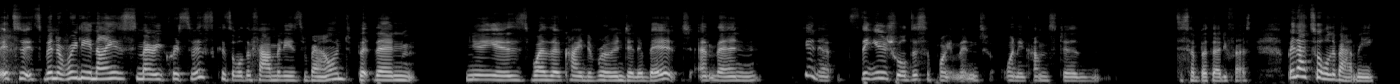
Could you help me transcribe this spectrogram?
it's it's been a really nice Merry Christmas because all the family is around. But then New Year's weather kind of ruined it a bit, and then you know it's the usual disappointment when it comes to December thirty first. But that's all about me.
